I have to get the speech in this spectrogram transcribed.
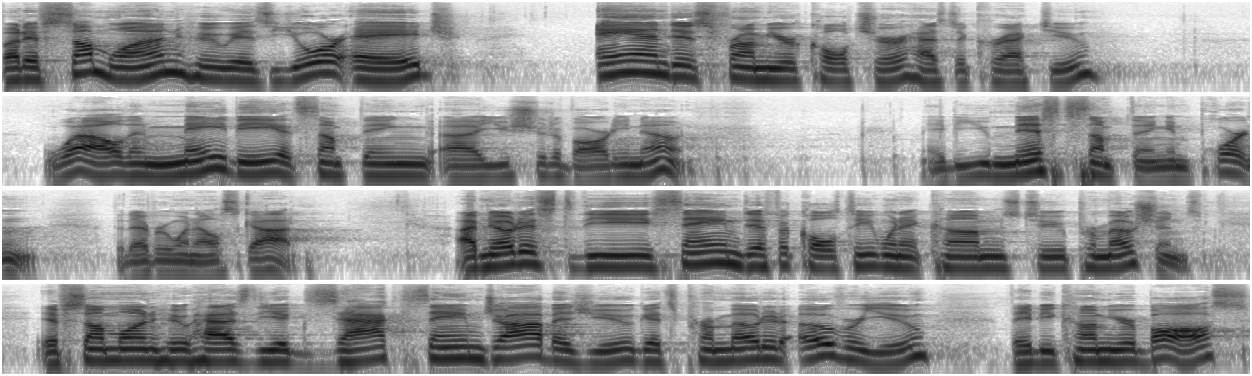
But if someone who is your age and is from your culture has to correct you, well, then maybe it's something uh, you should have already known. Maybe you missed something important that everyone else got. I've noticed the same difficulty when it comes to promotions. If someone who has the exact same job as you gets promoted over you, they become your boss.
